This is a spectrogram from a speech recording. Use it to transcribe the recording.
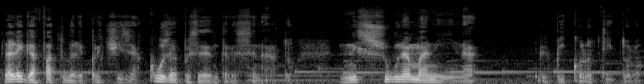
La Lega ha fatto delle precise accuse al Presidente del Senato. Nessuna manina, il piccolo titolo.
